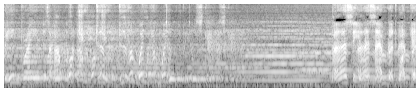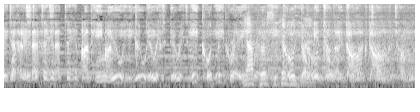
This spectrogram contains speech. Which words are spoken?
Being brave is about what you do, even when you do feel scared. Percy remembered what Gator had said to him, and he knew he could do it. He could be brave. Yeah, Percy He could could be go into the dark, dark tunnel.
